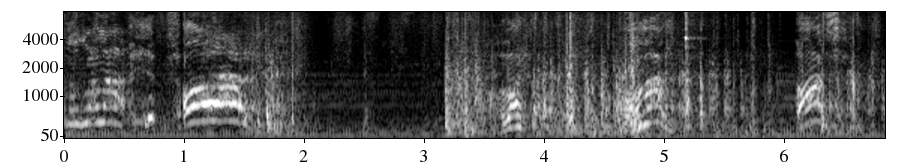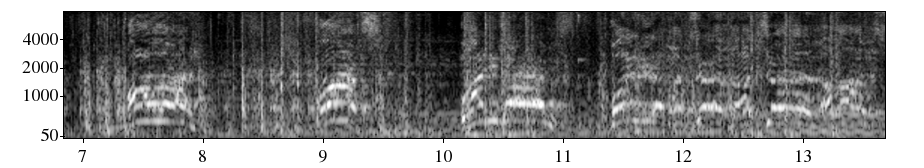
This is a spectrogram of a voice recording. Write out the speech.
Soru ediyorsunuz bana? Ağalar! Ağalar! Ağalar! Aç! Ağalar! Aç! Validem! Validem açın! Açın! Aç!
